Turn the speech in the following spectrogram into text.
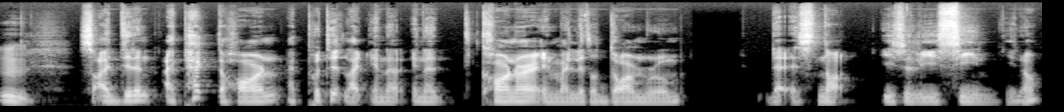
Mm. So I didn't. I packed the horn. I put it like in a in a corner in my little dorm room that is not easily seen. You know,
